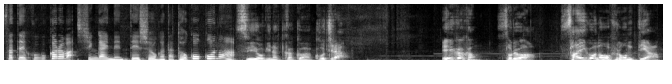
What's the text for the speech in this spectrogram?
さてここからは新概念提唱型投稿コーナー水曜日の企画はこちら。映画館、それは最後のフロンティア。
